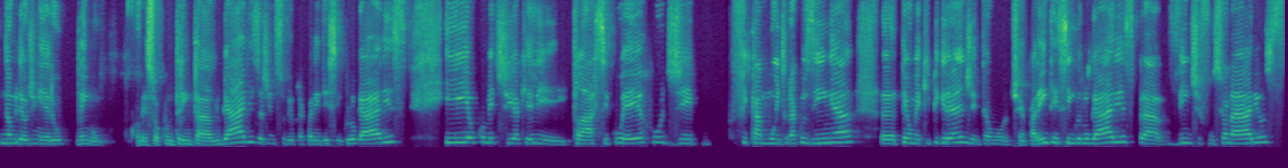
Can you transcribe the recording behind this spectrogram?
não me deu dinheiro nenhum. Começou com 30 lugares, a gente subiu para 45 lugares, e eu cometi aquele clássico erro de ficar muito na cozinha, uh, ter uma equipe grande, então eu tinha 45 lugares para 20 funcionários,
